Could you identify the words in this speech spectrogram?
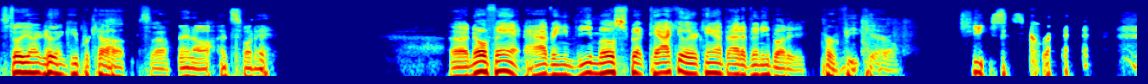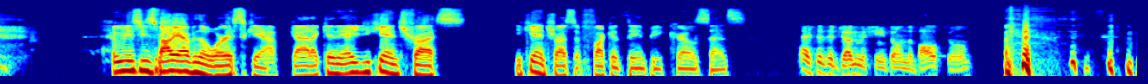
still younger than Cooper Kupp. So I know it's funny. uh, Noah Fant having the most spectacular camp out of anybody per Pete Carroll. Jesus Christ. I mean, she's probably having the worst camp. God, I can. not You can't trust. You can't trust a fucking thing Pete Carroll says. I that the jug machine throwing the balls to him.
